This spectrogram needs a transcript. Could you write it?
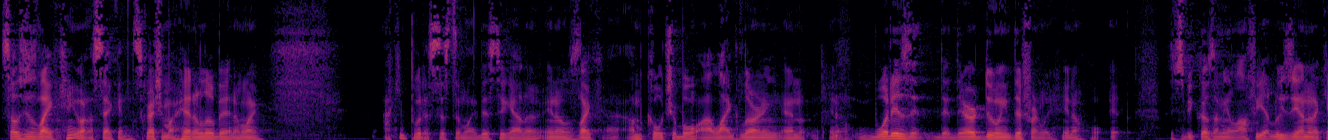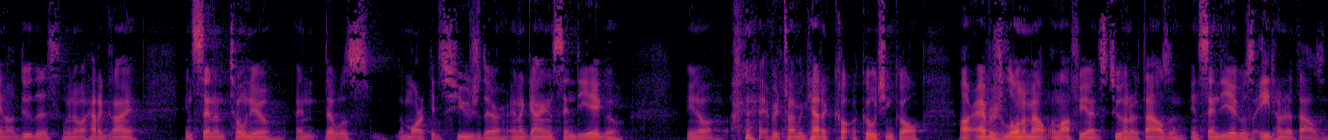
So I was just like, hang on a second, scratching my head a little bit, and I'm like, I can put a system like this together. You know, it's like I'm coachable. I like learning, and you know, what is it that they're doing differently? You know, it's because I'm in Lafayette, Louisiana, and I cannot do this. You know, I had a guy in San Antonio, and that was the market's huge there, and a guy in San Diego. You know, every time we had a, co- a coaching call, our average loan amount in Lafayette is two hundred thousand. In San Diego is eight hundred thousand.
